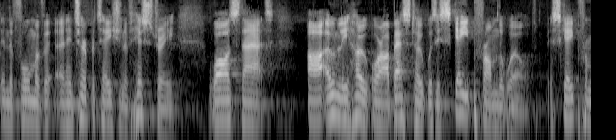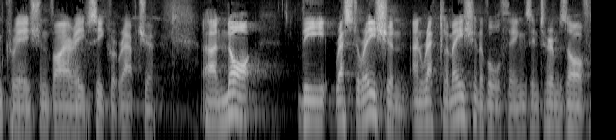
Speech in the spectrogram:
in the form of an interpretation of history was that our only hope or our best hope was escape from the world, escape from creation via a secret rapture, uh, not the restoration and reclamation of all things in terms of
